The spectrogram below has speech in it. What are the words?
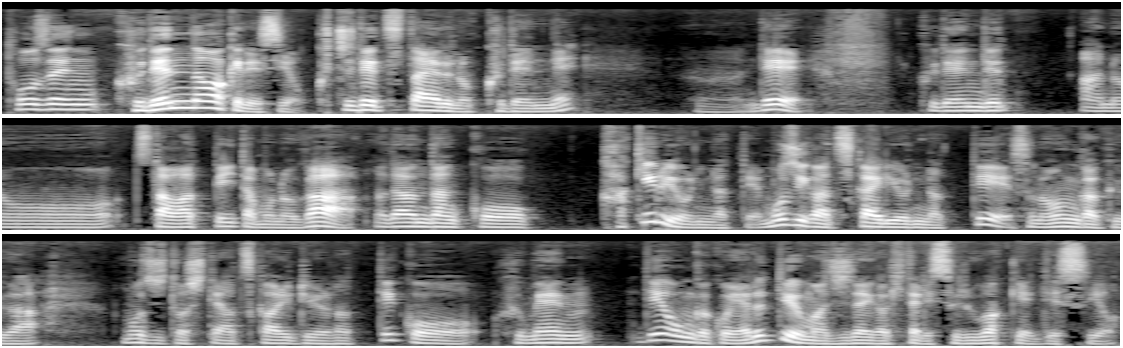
当然口伝なわけですよ。口で伝えるの口伝ね、うん、で口伝で、あのー伝わっていたものがだんだんこう書けるようになって文字が使えるようになってその音楽が文字として扱われるようになってこう譜面で音楽をやるっていうまあ時代が来たりするわけですよ。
